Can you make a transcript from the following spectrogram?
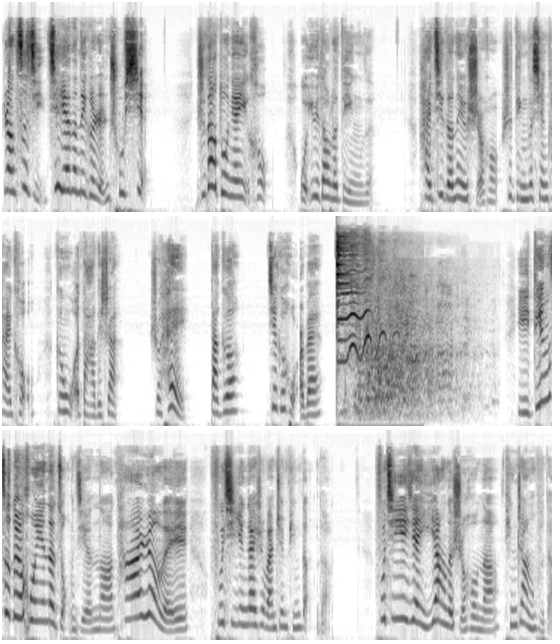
让自己戒烟的那个人出现。直到多年以后，我遇到了钉子，还记得那个时候是钉子先开口跟我搭的讪，说：“嘿，大哥，借个火呗。”以钉子对婚姻的总结呢，他认为夫妻应该是完全平等的，夫妻意见一样的时候呢，听丈夫的；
